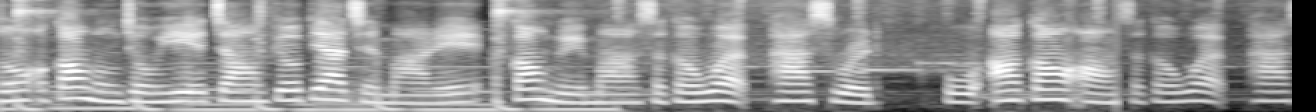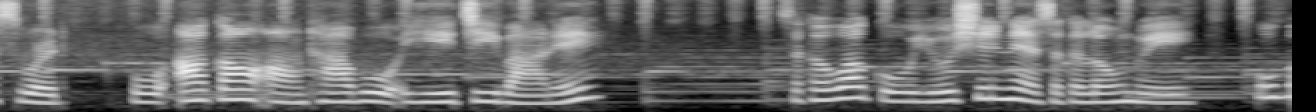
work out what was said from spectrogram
ဆုံးအကောင့်လုံခြုံရေးအကြောင်းပြောပြချင်ပါတယ်အကောင့်တွေမှာစကားဝတ် password ဟိုအားကောင်းအောင်စကားဝတ် password ဟိုအားကောင်းအောင်ထားဖို့အရေးကြီးပါတယ်။စကားဝတ်ကိုရိုးရှင်းတဲ့စကားလုံးတွေဥပ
